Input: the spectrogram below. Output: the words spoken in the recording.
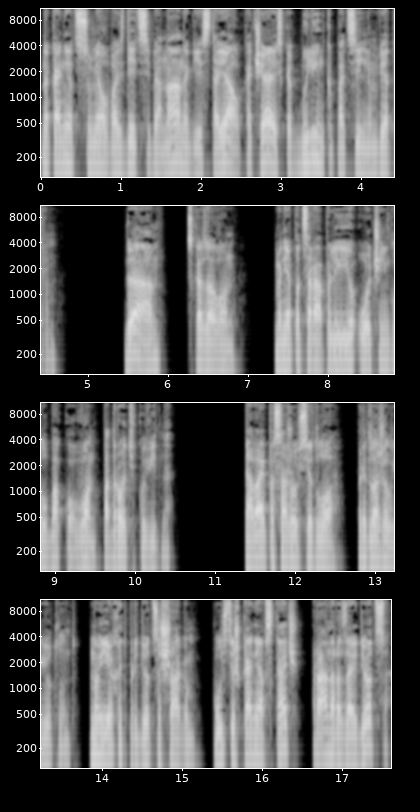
наконец сумел воздеть себя на ноги и стоял, качаясь, как былинка под сильным ветром. «Да», — сказал он, — «мне поцарапали ее очень глубоко, вон, под ротику видно». «Давай посажу в седло», — предложил Ютланд, — «но ехать придется шагом. Пустишь коня вскачь, рано разойдется,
